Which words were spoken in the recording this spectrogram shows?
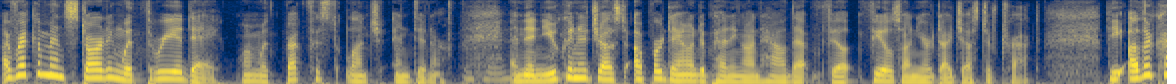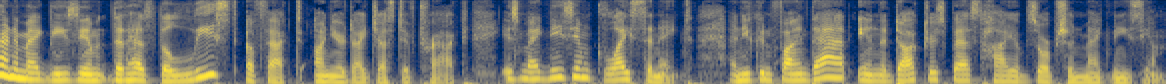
I recommend starting with three a day, one with breakfast, lunch, and dinner. Mm-hmm. And then you can adjust up or down depending on how that feel, feels on your digestive tract. The other kind of magnesium that has the least effect on your digestive tract is magnesium glycinate. And you can find that in the Doctor's Best High Absorption Magnesium.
